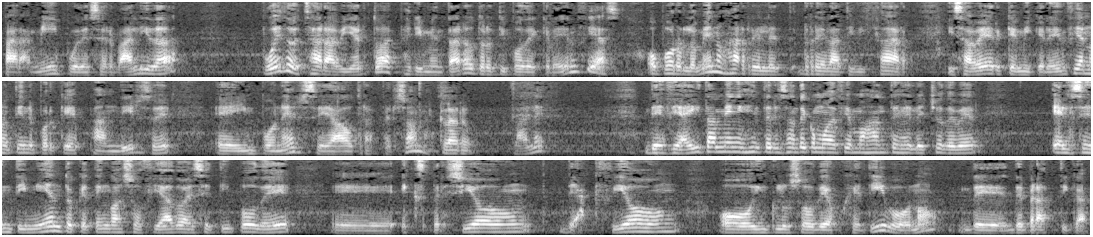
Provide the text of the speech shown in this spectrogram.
para mí puede ser válida, puedo estar abierto a experimentar otro tipo de creencias, o por lo menos a relativizar y saber que mi creencia no tiene por qué expandirse e imponerse a otras personas. Claro. ¿Vale? Desde ahí también es interesante, como decíamos antes, el hecho de ver el sentimiento que tengo asociado a ese tipo de eh, expresión, de acción o incluso de objetivo, ¿no? De, práctica.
